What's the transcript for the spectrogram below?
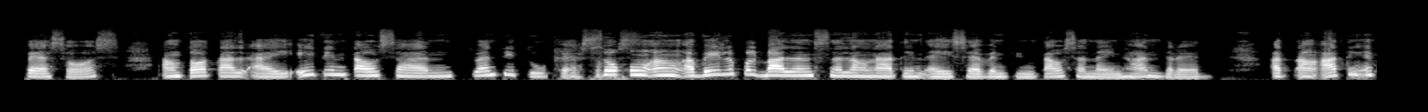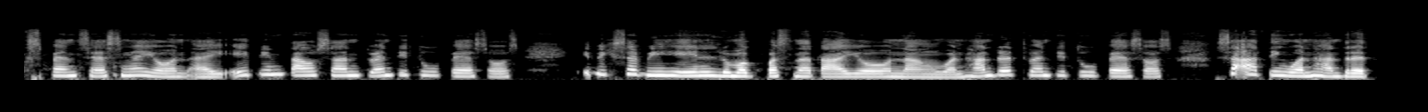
pesos. Ang total ay 18,022 pesos. So, kung ang available balance na lang natin ay 17,900 at ang ating expenses ngayon ay 18,022 pesos, ibig sabihin lumagpas na tayo ng 122 pesos sa ating 100,000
